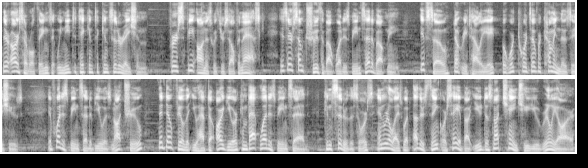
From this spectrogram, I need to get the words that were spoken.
there are several things that we need to take into consideration. First, be honest with yourself and ask Is there some truth about what is being said about me? If so, don't retaliate, but work towards overcoming those issues. If what is being said of you is not true, then don't feel that you have to argue or combat what is being said. Consider the source and realize what others think or say about you does not change who you really are.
